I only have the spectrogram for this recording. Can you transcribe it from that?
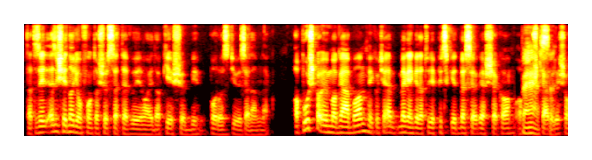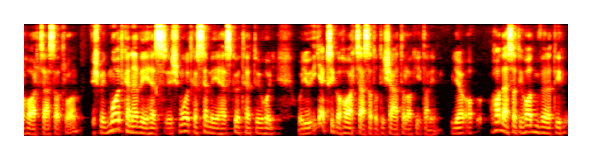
Tehát ez, egy, ez is egy nagyon fontos összetevője majd a későbbi porosz győzelemnek. A puska önmagában, még hogyha megengedett, hogy egy picit beszélgessek a, a puskáról és a harcászatról, és még Moltke nevéhez és Moltke személyéhez köthető, hogy, hogy ő igyekszik a harcászatot is átalakítani. Ugye a hadászati hadműveleti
